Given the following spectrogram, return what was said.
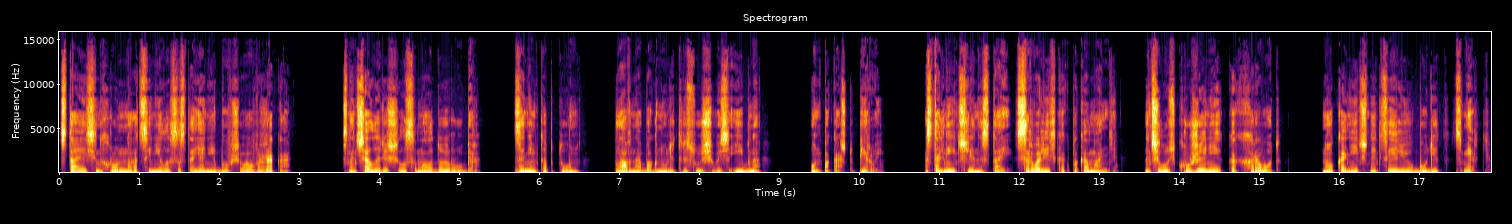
стая синхронно оценила состояние бывшего вожака. Сначала решился молодой Рубер, за ним Топтун, плавно обогнули трясущегося Ибна, он пока что первый. Остальные члены стаи сорвались как по команде. Началось кружение, как хоровод. Но конечной целью будет смерть.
